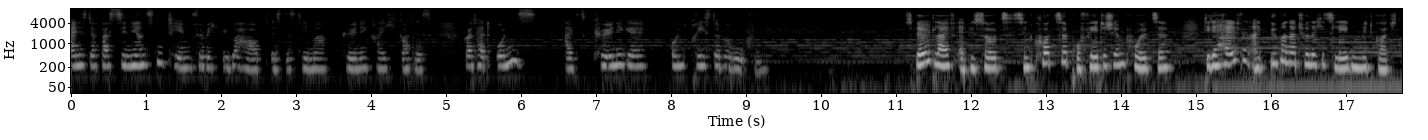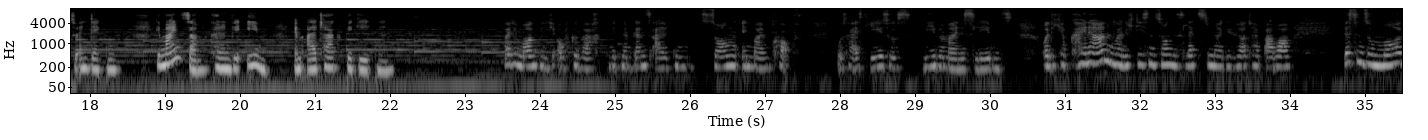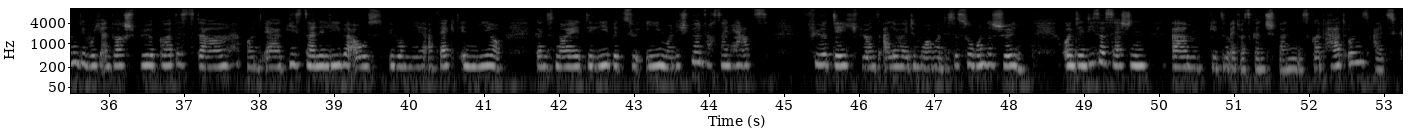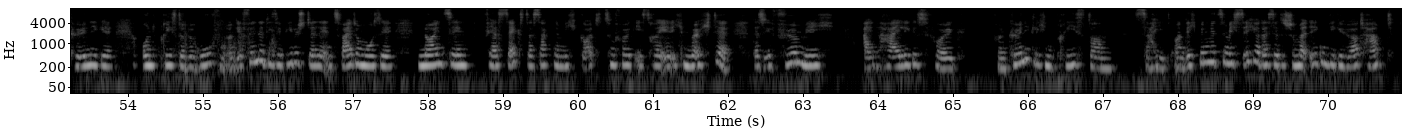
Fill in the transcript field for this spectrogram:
eines der faszinierendsten Themen für mich überhaupt ist das Thema Königreich Gottes. Gott hat uns als Könige und Priester berufen. Spirit Life Episodes sind kurze prophetische Impulse, die dir helfen, ein übernatürliches Leben mit Gott zu entdecken. Gemeinsam können wir ihm im Alltag begegnen. Heute Morgen bin ich aufgewacht mit einem ganz alten Song in meinem Kopf, wo es heißt Jesus, Liebe meines Lebens. Und ich habe keine Ahnung, wann ich diesen Song das letzte Mal gehört habe, aber das sind so Morgen, wo ich einfach spüre, Gott ist da und er gießt seine Liebe aus über mir, erweckt in mir ganz neu die Liebe zu ihm und ich spüre einfach sein Herz für dich, für uns alle heute Morgen und das ist so wunderschön. Und in dieser Session ähm, geht es um etwas ganz Spannendes. Gott hat uns als Könige und Priester berufen und ihr findet diese Bibelstelle in 2. Mose 19, Vers 6, da sagt nämlich Gott zum Volk Israel, ich möchte, dass ihr für mich ein heiliges Volk von königlichen Priestern seid. Und ich bin mir ziemlich sicher, dass ihr das schon mal irgendwie gehört habt.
